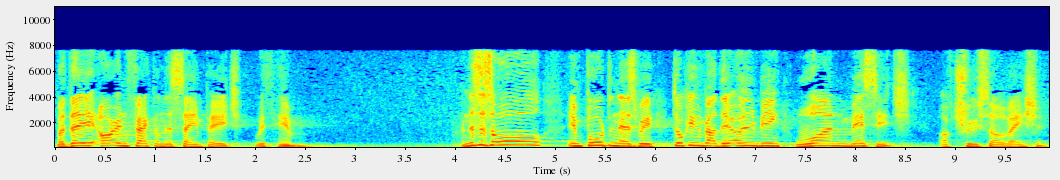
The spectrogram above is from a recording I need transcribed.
but they are in fact on the same page with him. And this is all important as we're talking about there only being one message of true salvation.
